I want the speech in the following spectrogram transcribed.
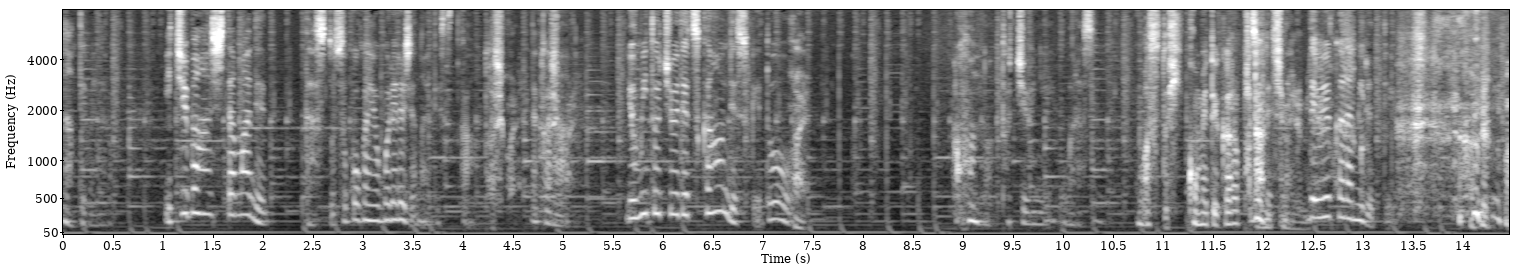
なんていうんだろう一番下まで出すとそこが汚れるじゃないですか。確かに。だから読み途中で使うんですけど、にはい。本の途中に終わらせるわざと引っ込めてからパタン閉めるみたいな。で上から見るっていう。なるほ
